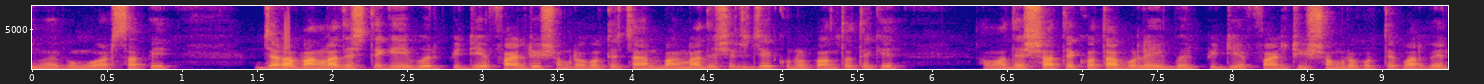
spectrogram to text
ইমো এবং হোয়াটসঅ্যাপে যারা বাংলাদেশ থেকে এই বইয়ের পিডিএফ ফাইলটি সংগ্রহ করতে চান, বাংলাদেশের যে কোনো প্রান্ত থেকে আমাদের সাথে কথা বলে এই বইয়ের পিডিএফ ফাইলটি সংগ্রহ করতে পারবেন।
